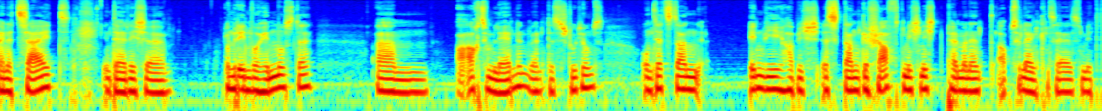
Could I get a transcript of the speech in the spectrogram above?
eine Zeit, in der ich äh, immer irgendwo hin musste, ähm, auch zum Lernen während des Studiums. Und jetzt dann irgendwie habe ich es dann geschafft, mich nicht permanent abzulenken, sei es mit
